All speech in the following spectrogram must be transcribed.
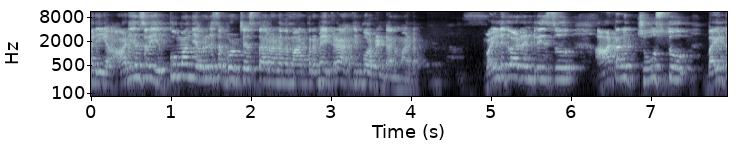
మరి ఆడియన్స్లో ఎక్కువ మంది ఎవరికి సపోర్ట్ చేస్తారు అన్నది మాత్రమే ఇక్కడ ఇంపార్టెంట్ అనమాట వైల్డ్ కార్డ్ ఎంట్రీస్ ఆటను చూస్తూ బయట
